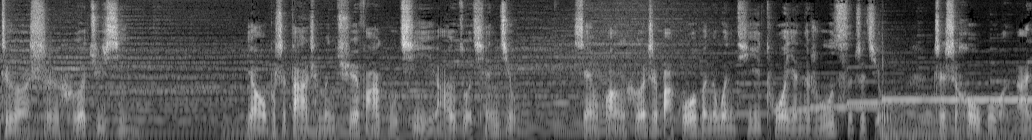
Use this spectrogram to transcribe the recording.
这是何居心？要不是大臣们缺乏骨气而作迁就，先皇何至把国本的问题拖延得如此之久？这是后果难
